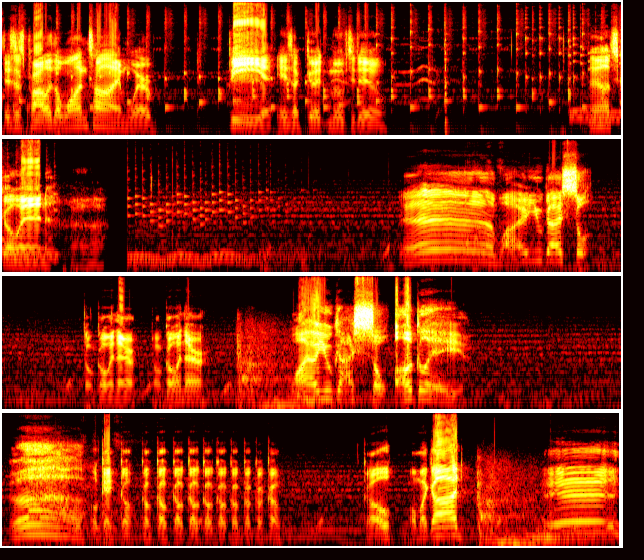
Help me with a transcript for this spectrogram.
This is probably the one time where B is a good move to do. Now let's go in. Uh, eh, why are you guys so... Don't go in there. Don't go in there. Why are you guys so ugly? Ugh. Okay, go, go, go, go, go, go, go, go, go, go, go. Go. Oh my god! Eh.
